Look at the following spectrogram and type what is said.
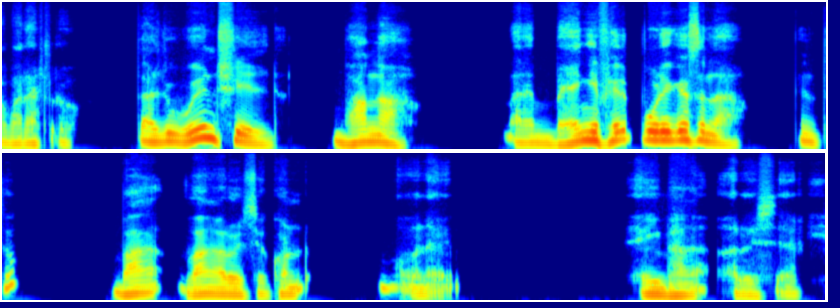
আবার আসলো। তার যে উইন্ডশিল্ড ভাঙা মানে ভেঙে ফেলে পড়ে গেছে না, কিন্তু ভাঙা রয়েছে, খন্ড মানে এই ভাঙা রয়েছে আর কি।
